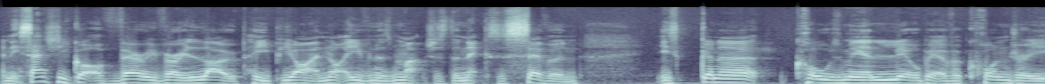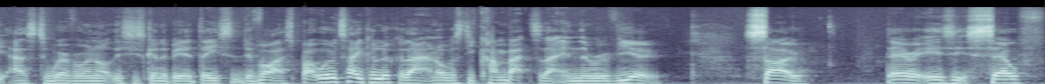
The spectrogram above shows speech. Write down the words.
and it's actually got a very, very low PPI, not even as much as the Nexus 7, is gonna cause me a little bit of a quandary as to whether or not this is gonna be a decent device, but we'll take a look at that and obviously come back to that in the review. So, there it is itself.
